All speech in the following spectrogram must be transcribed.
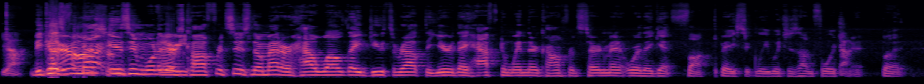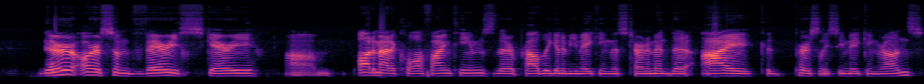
Yeah, because there Vermont is in one of those conferences. No matter how well they do throughout the year, they have to win their conference tournament or they get fucked, basically, which is unfortunate. Yeah. But there are some very scary um, automatic qualifying teams that are probably going to be making this tournament that I could personally see making runs.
